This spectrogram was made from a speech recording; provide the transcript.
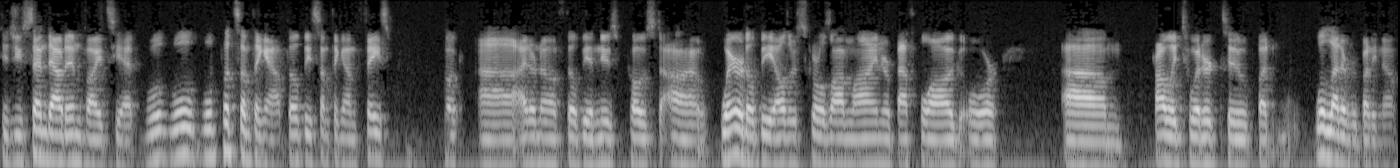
did you send out invites yet? We'll we'll we'll put something out. There'll be something on Facebook. Uh, I don't know if there'll be a news post uh, where it'll be Elder Scrolls Online or Beth Blog or um, probably Twitter too. But we'll let everybody know.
